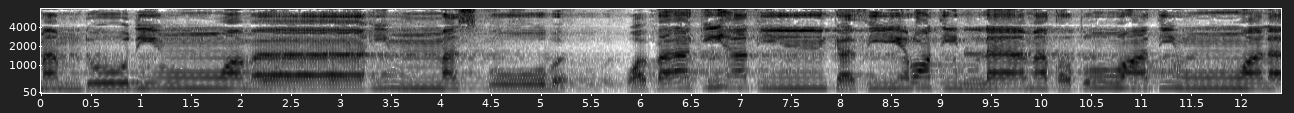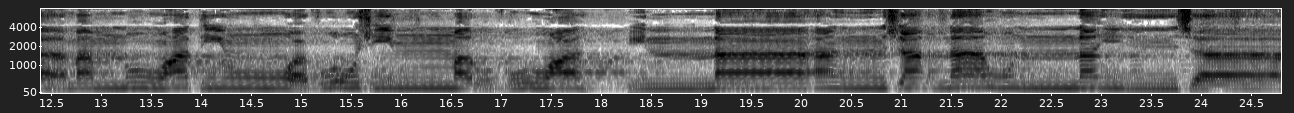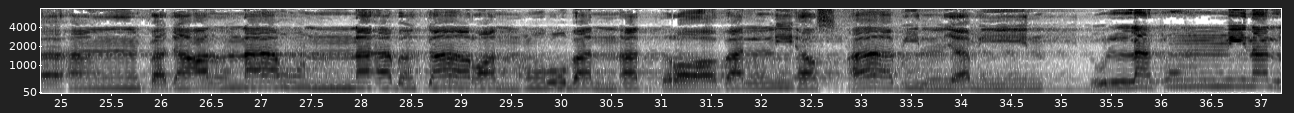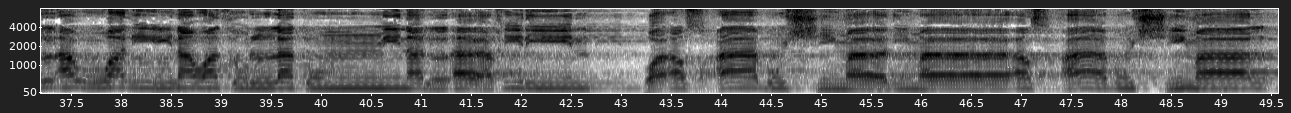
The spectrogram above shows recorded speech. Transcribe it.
ممدود وماء مسكوب وفاكهة كثيرة لا مقطوعة ولا ممنوعة وفرش مرفوعة أنا انشاناهن انشاء فجعلناهن ابكارا عربا اترابا لاصحاب اليمين ثله من الاولين وثله من الاخرين وأصحاب الشمال ما أصحاب الشمال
